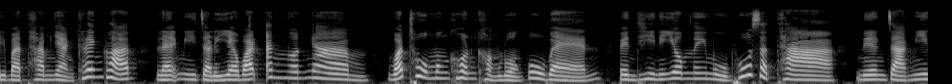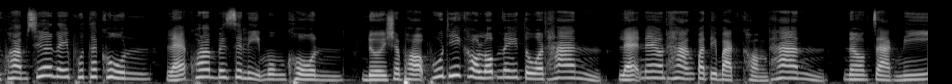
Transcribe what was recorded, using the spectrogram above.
ฏิบัติธรรมอย่างเคร่งครัด และมีจริยวัตรอันงดงาม วัตถุมงคลของหลวงปู่แหวน เป็นที่นิยมในหมู่ผู้ศรัทธา เนื่องจากมีความเชื่อในพุทธคุณ และความเป็นสิริมงคล โดยเฉพาะผู้ที่เคารพในตัวท่าน และแนวทางปฏิบัติของท่าน นอกจากนี้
